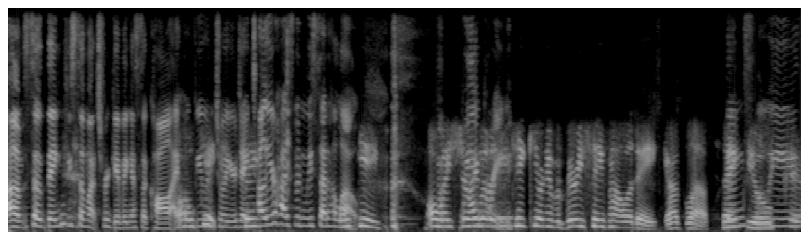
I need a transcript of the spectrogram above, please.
Um, so thank you so much for giving us a call. I hope you enjoy your day. thank- Tell your husband we said hello. Okay. Oh, I sure will. You take care and have a very safe holiday. God bless. Thank Thanks, you. Louise.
